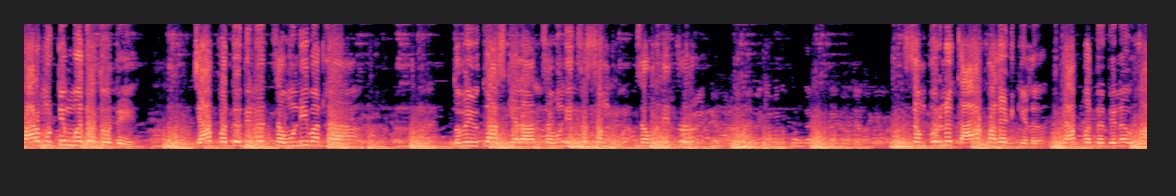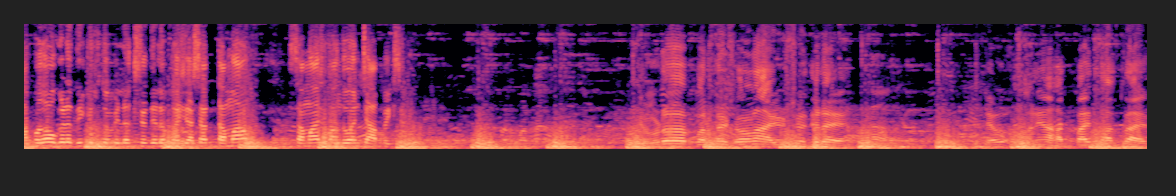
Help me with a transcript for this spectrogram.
फार मोठी मदत होते. ज्या पद्धतीनं चौंडीमधला तुम्ही विकास केला चौंडीचं संप चौंडीचं संपूर्ण कायापालट केलं त्या पद्धतीनं वापगावकडे देखील तुम्ही लक्ष दिलं पाहिजे अशा तमाम समाज बांधवांच्या अपेक्षा. एवढं परमेश्वरानं आयुष्य दिलंय. आणि हातपाय चालत आहेत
